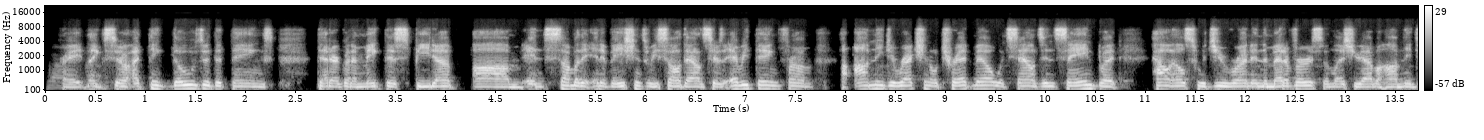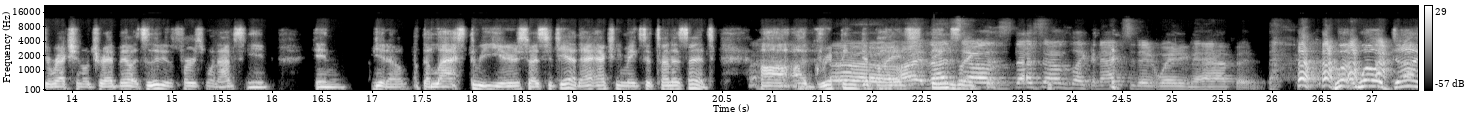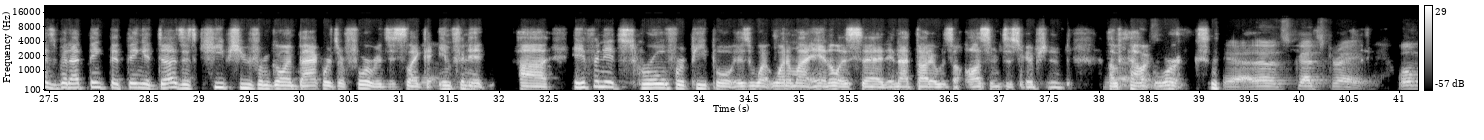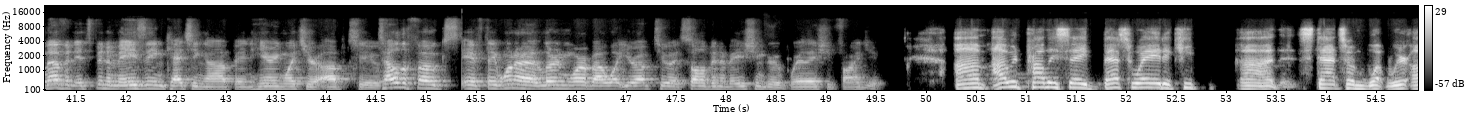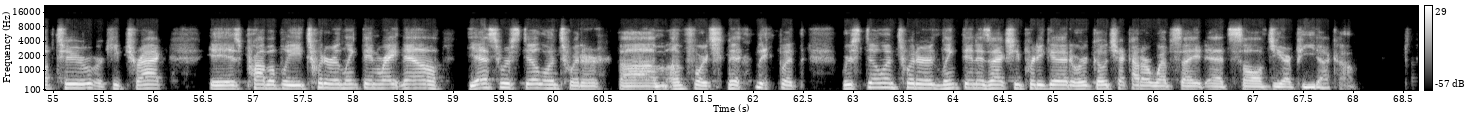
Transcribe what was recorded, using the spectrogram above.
Wow. Right. Like, so I think those are the things that are going to make this speed up. Um, and some of the innovations we saw downstairs, everything from an omnidirectional treadmill, which sounds insane, but how else would you run in the metaverse unless you have an omnidirectional treadmill? It's literally the first one I've seen in you know the last three years. So i said yeah that actually makes a ton of sense. Uh, a gripping uh, device I, things sounds, like that. that sounds like an accident waiting to happen. Well, well it does but i think the thing it does is keeps you from going backwards or forwards. It's like yeah. an infinite uh, infinite scroll for people is what one of my analysts said and i thought it was an awesome description of yeah, how it works. Yeah that's that's great well, Melvin, it's been amazing catching up and hearing what you're up to. Tell the folks if they want to learn more about what you're up to at Solve Innovation Group, where they should find you. Um, I would probably say best way to keep uh, stats on what we're up to or keep track is probably Twitter and LinkedIn right now. Yes, we're still on Twitter, um, unfortunately, but we're still on Twitter. LinkedIn is actually pretty good, or go check out our website at solvegrp.com.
